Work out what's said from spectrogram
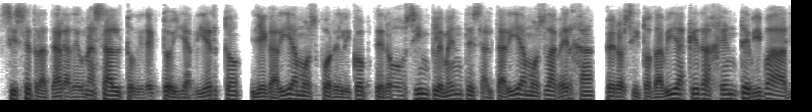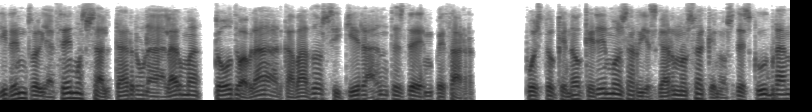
Si se tratara de un asalto directo y abierto, llegaríamos por helicóptero o simplemente saltaríamos la verja, pero si todavía queda gente viva allí dentro y hacemos saltar una alarma, todo habrá acabado siquiera antes de empezar. Puesto que no queremos arriesgarnos a que nos descubran,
